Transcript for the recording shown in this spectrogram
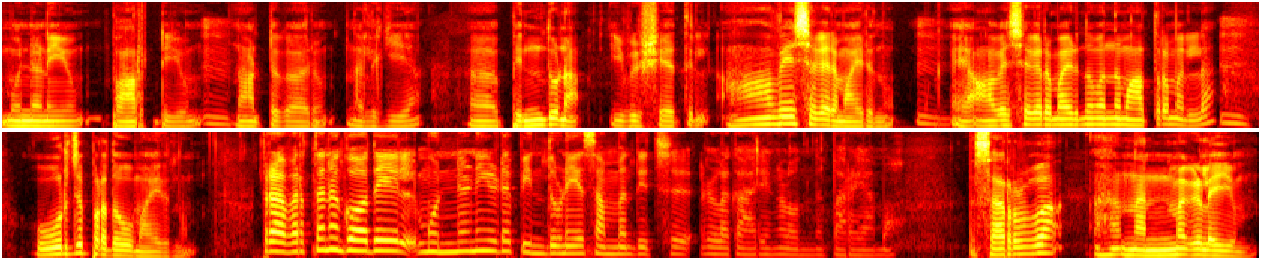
മുന്നണിയും പാർട്ടിയും നാട്ടുകാരും നൽകിയ പിന്തുണ ഈ വിഷയത്തിൽ ആവേശകരമായിരുന്നു. ആവേശകരമായിരുന്നുവെന്ന് മാത്രമല്ല. ഊർജപ്രദവുമായിരുന്നു പ്രവർത്തന ഗോതയിൽ മുന്നണിയുടെ പിന്തുണയെ സംബന്ധിച്ച് ഉള്ള കാര്യങ്ങളൊന്ന് പറയാമോ? സർവ നന്മകളെയും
